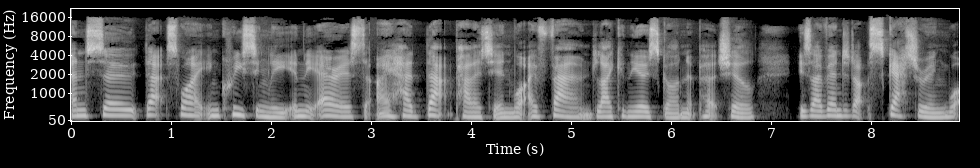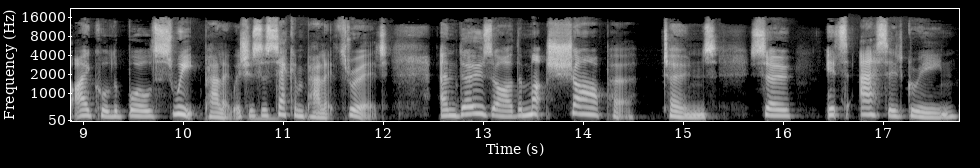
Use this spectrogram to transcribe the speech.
And so that's why increasingly in the areas that I had that palette in, what I've found, like in the Oast Garden at Perch Hill, is I've ended up scattering what I call the boiled sweet palette, which is the second palette through it. And those are the much sharper tones. So it's acid green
